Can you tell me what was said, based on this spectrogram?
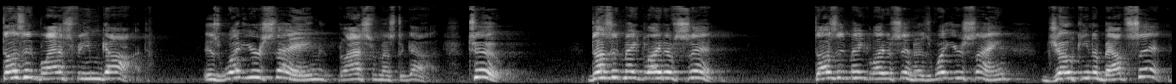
Does it blaspheme God? Is what you're saying blasphemous to God? 2. Does it make light of sin? Does it make light of sin? Is what you're saying joking about sin?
